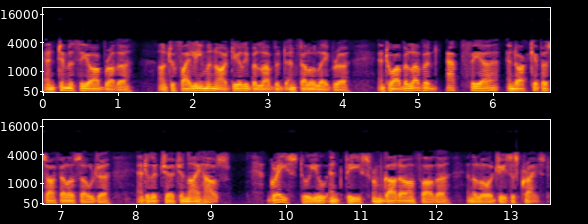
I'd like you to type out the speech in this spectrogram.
and Timothy our brother, unto Philemon our dearly beloved and fellow laborer, and to our beloved Apphia and Archippus our fellow soldier, and to the church in thy house. Grace to you and peace from God our Father and the Lord Jesus Christ.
